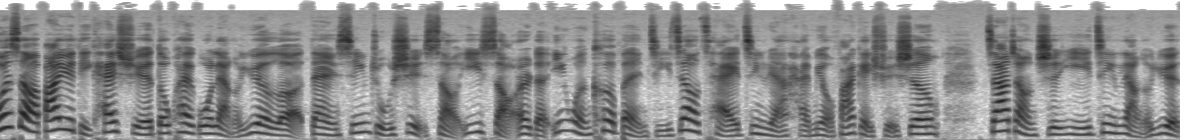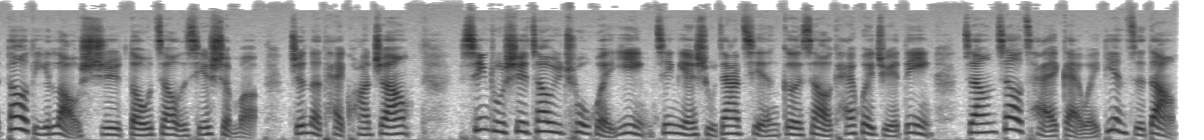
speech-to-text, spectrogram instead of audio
国小八月底开学，都快过两个月了，但新竹市小一、小二的英文课本及教材竟然还没有发给学生。家长质疑近两个月到底老师都教了些什么，真的太夸张。新竹市教育处回应，今年暑假前各校开会决定将教材改为电子档，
